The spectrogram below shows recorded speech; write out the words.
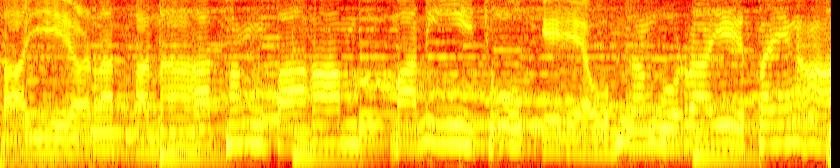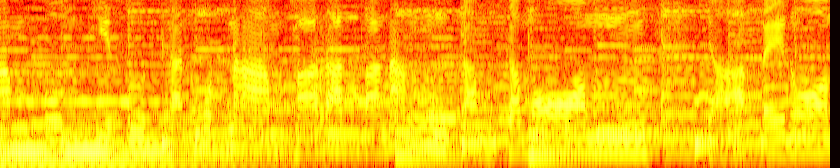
ไตรรัตนาทั้งสามมานี่โชคแก้วเฮืองอุไรใสงามสมที่สุดขนุดนามพระรัตนังกำกระหมอม จากได้นอม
